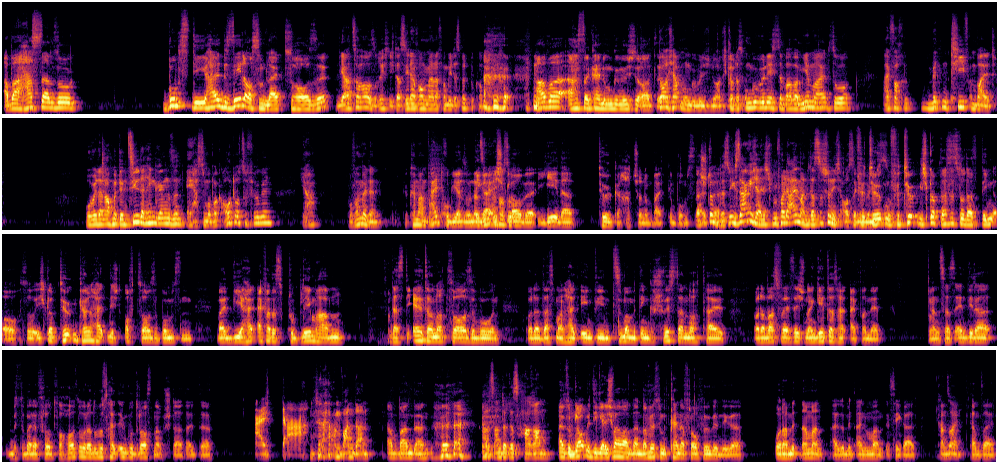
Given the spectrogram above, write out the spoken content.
aber hast dann so bummst die halbe Seele aus dem Leib zu Hause, Ja, zu Hause, richtig. Dass jeder von meiner Familie das mitbekommt. aber hast dann keine ungewöhnlichen Orte. Doch, ich habe einen ungewöhnlichen Ort. Ich glaube, das Ungewöhnlichste war bei mir mal so einfach mitten tief im Wald. Wo wir dann auch mit dem Ziel dahin gegangen sind, ey, hast du mal Bock, Auto zu vögeln? Ja, wo wollen wir denn? Wir können mal im Wald probieren. So. Und dann Digga, ich so- glaube, jeder Türke hat schon im Wald gebumst. Das Alter. stimmt, deswegen sage ich ja, ich bin voll der Allmann. Das ist schon nicht Für außergewöhnlich. Türken, so. für Türken, ich glaube, das ist so das Ding auch. So, ich glaube, Türken können halt nicht oft zu Hause bumsen, weil wir halt einfach das Problem haben, dass die Eltern noch zu Hause wohnen oder dass man halt irgendwie ein Zimmer mit den Geschwistern noch teilt oder was weiß ich und dann geht das halt einfach nicht. Dann ist das entweder bist du bei der Frau zu Hause oder du bist halt irgendwo draußen am Start, Alter. Alter! Am Wandern. Am Wandern. Alles andere ist Haram. also glaub mir, Digga, ich war wandern, da wirst du mit keiner Frau vögeln, Digga. Oder mit einem Mann, also mit einem Mann, ist egal. Kann sein. Kann sein.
